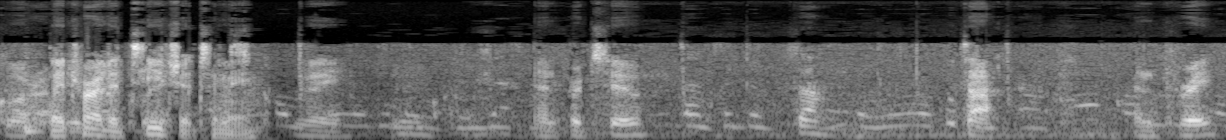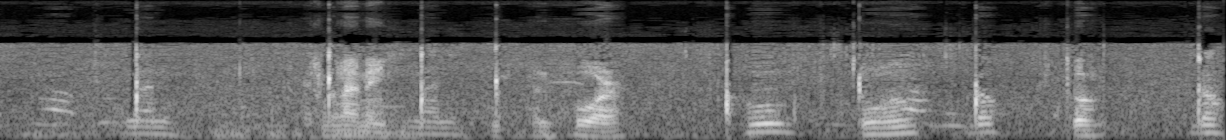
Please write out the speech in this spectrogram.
Kora. They try to teach it to me. And for two? Sa. Ta. And three? Nani. Lenny. And four? Hu. Go. Go. Go. Go.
